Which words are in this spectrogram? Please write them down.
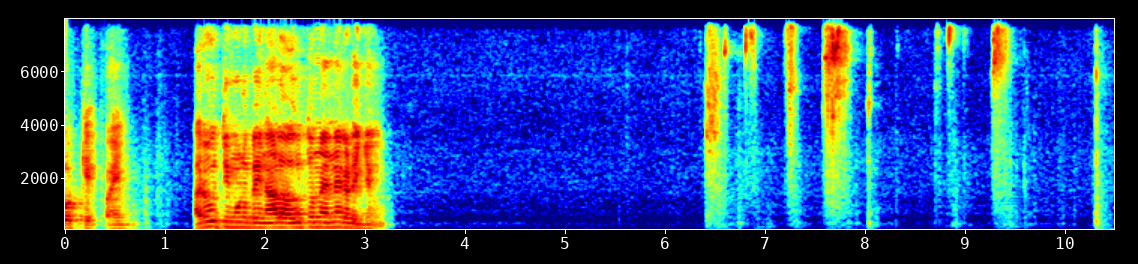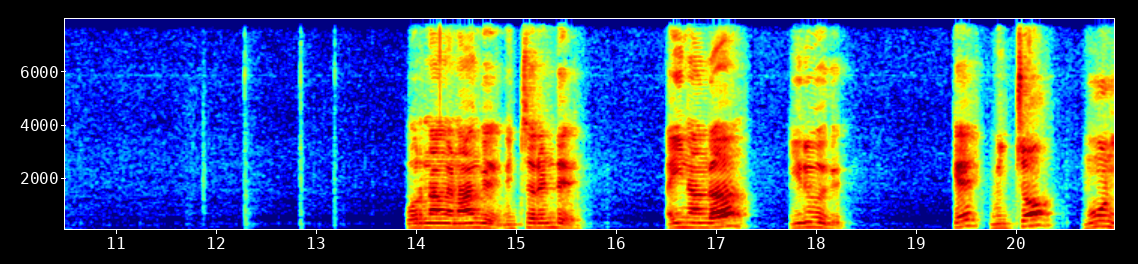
ஓகே ஃபைன் அறுபத்தி மூணு பை நாலு வகுத்தோம்னா என்ன கிடைக்கும்? ஒரு நாங்க நான்கு மிச்சம் ரெண்டு. ஐ நாங்கா இருபது. ஓகே மிச்சம் மூணு.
